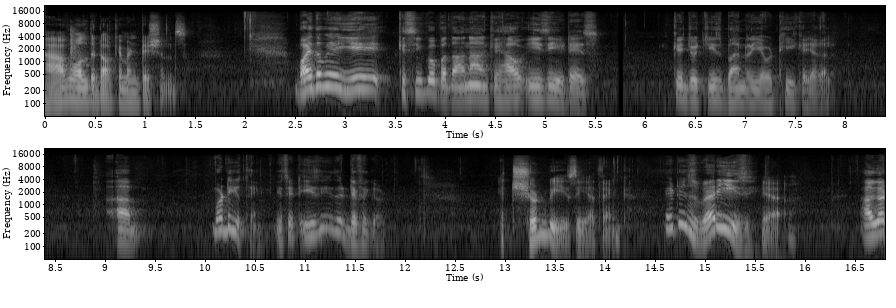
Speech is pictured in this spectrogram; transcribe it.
have all the documentations by the way یہ کسی کو بتانا کہ ہاؤ ایزی اٹ از کہ جو چیز بن رہی ہے وہ ٹھیک ہے غلط what you think is it easy is it difficult it should be easy I think it is very easy اگر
